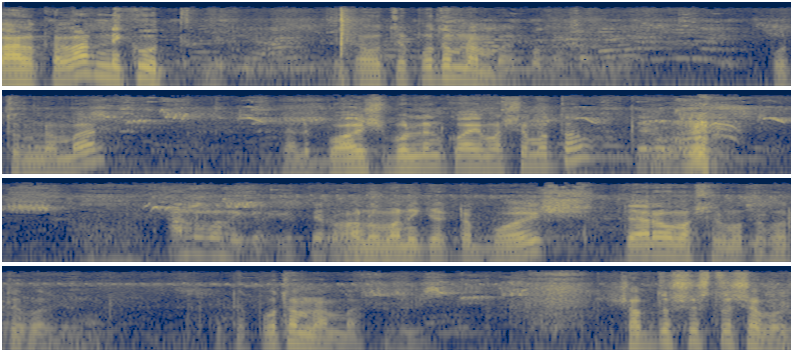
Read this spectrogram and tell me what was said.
লাল কালার নিখুঁত। এটা হচ্ছে প্রথম নাম্বার। প্রথম নাম্বার। তাহলে বয়স বললেন কয় মাসের মতো? আনুমানিক একটা বয়স তেরো মাসের মতো হতে পারে। এটা প্রথম নাম্বার। শব্দ সুস্থ সবল।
